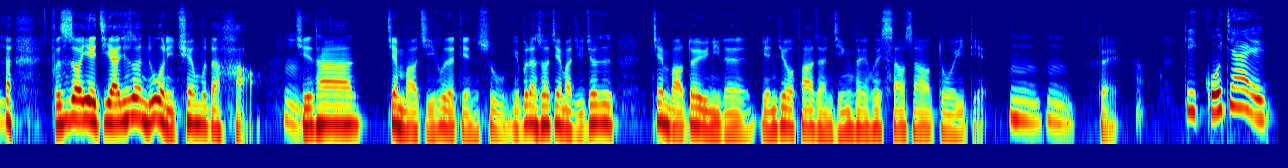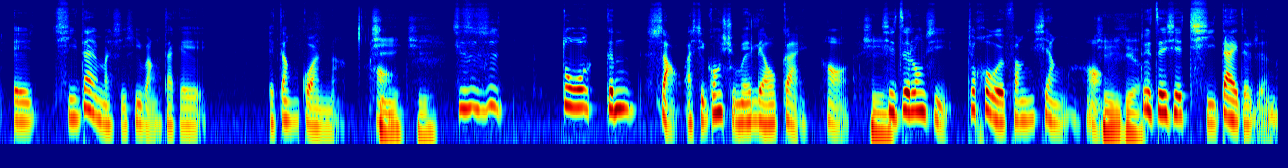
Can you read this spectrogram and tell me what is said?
不是说业绩啊，就是说如果你劝募的好，嗯、其实他健保给付的点数也不能说健保给，就是健保对于你的研究发展经费会稍稍多一点。嗯嗯，对。好，给国家诶诶期待嘛是希望大家会当官呐。是是，其实是。多跟少啊，是讲想要了解哈，其实这东西就后为方向嘛哈。对这些期待的人，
